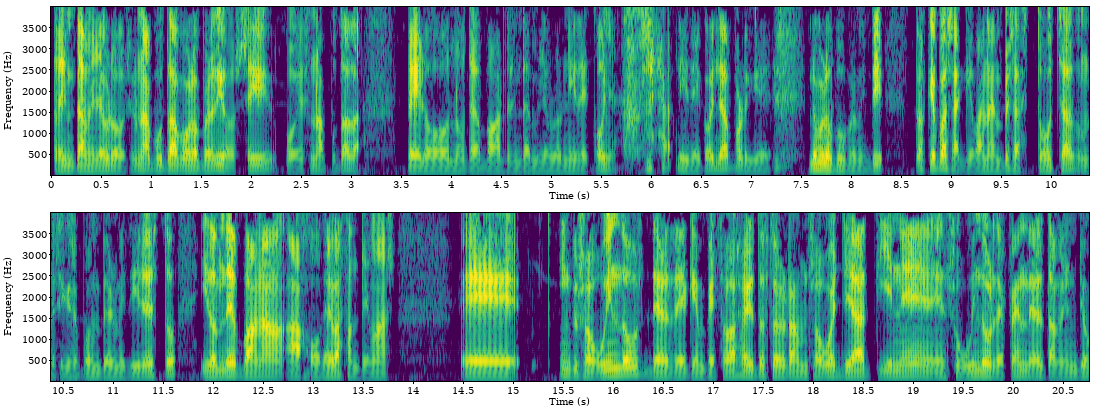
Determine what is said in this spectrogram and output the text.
30.000 euros. ¿Es una putada por lo perdido? Sí, pues es una putada, pero no te va a pagar 30.000 euros ni de coña, o sea, ni de coña porque no me lo puedo permitir. Entonces, ¿qué pasa? Que van a empresas tochas donde sí que se pueden permitir esto y donde van a, joder bastante más. Eh, incluso Windows, desde que empezó a salir todo esto del ransomware, ya tiene en su Windows Defender, también yo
